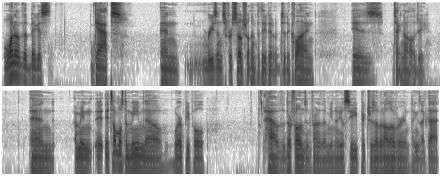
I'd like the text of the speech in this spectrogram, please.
One of the biggest gaps and reasons for social empathy to, to decline is technology. And I mean, it, it's almost a meme now where people have their phones in front of them. You know, you'll see pictures of it all over and things like that.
